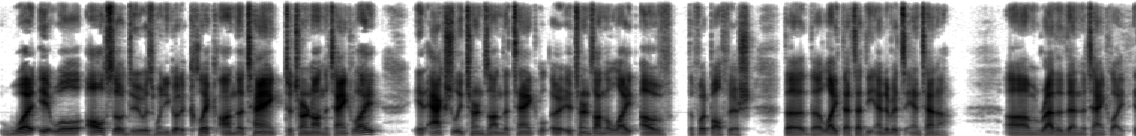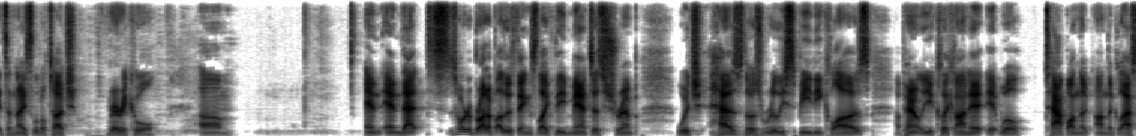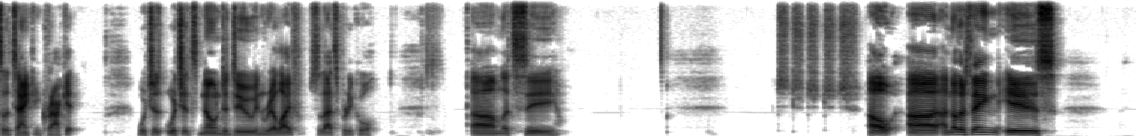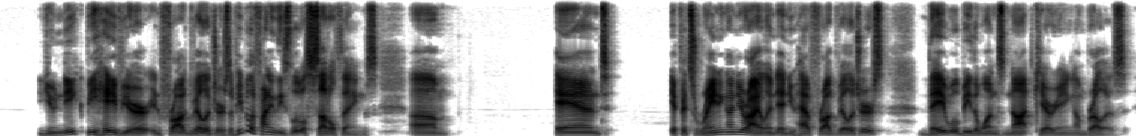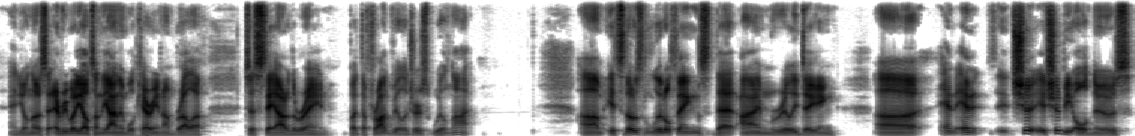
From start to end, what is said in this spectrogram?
what it will also do is when you go to click on the tank to turn on the tank light, it actually turns on the tank. Uh, it turns on the light of the football fish, the the light that's at the end of its antenna, um, rather than the tank light. It's a nice little touch, very cool. Um, and and that sort of brought up other things like the mantis shrimp, which has those really speedy claws. Apparently, you click on it, it will tap on the on the glass of the tank and crack it, which is which it's known to do in real life. So that's pretty cool. Um, let's see. Oh, uh, another thing is unique behavior in frog villagers. And people are finding these little subtle things. Um, and if it's raining on your island and you have frog villagers, they will be the ones not carrying umbrellas. And you'll notice that everybody else on the island will carry an umbrella to stay out of the rain, but the frog villagers will not. Um, it's those little things that I'm really digging, uh, and and it, it, should it should be old news,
